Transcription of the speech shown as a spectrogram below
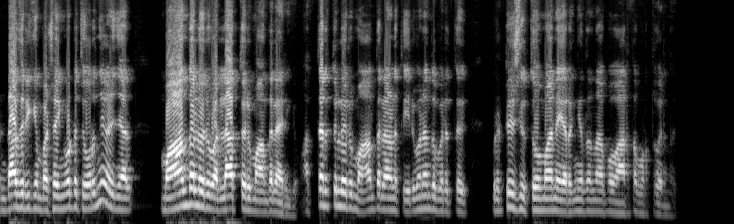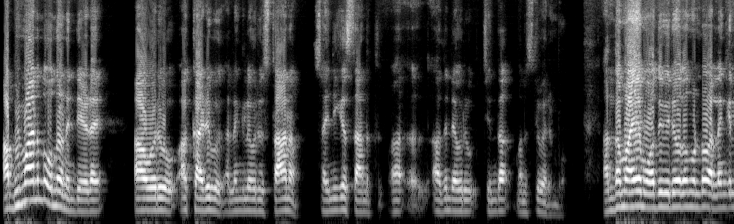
മിണ്ടാതിരിക്കും. പക്ഷെ ഇങ്ങോട്ട് ചൊറിഞ്ഞു കഴിഞ്ഞാൽ മാന്തൽ ഒരു വല്ലാത്തൊരു മാന്തലായിരിക്കും. അത്തരത്തിലൊരു മാന്തലാണ് തിരുവനന്തപുരത്ത് ബ്രിട്ടീഷ് യുദ്ധവുമാനം ഇറങ്ങിയതെന്നാണ് ഇപ്പോൾ വാർത്ത പുറത്തു വരുന്നത്. അഭിമാനം തോന്നുകയാണ് ഇന്ത്യയുടെ ആ ഒരു ആ കഴിവ് അല്ലെങ്കിൽ ഒരു സ്ഥാനം സൈനിക സ്ഥാനത്ത് അതിന്റെ ഒരു ചിന്ത മനസ്സിൽ വരുമ്പോൾ. അന്ധമായ മോദി വിരോധം കൊണ്ടോ അല്ലെങ്കിൽ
